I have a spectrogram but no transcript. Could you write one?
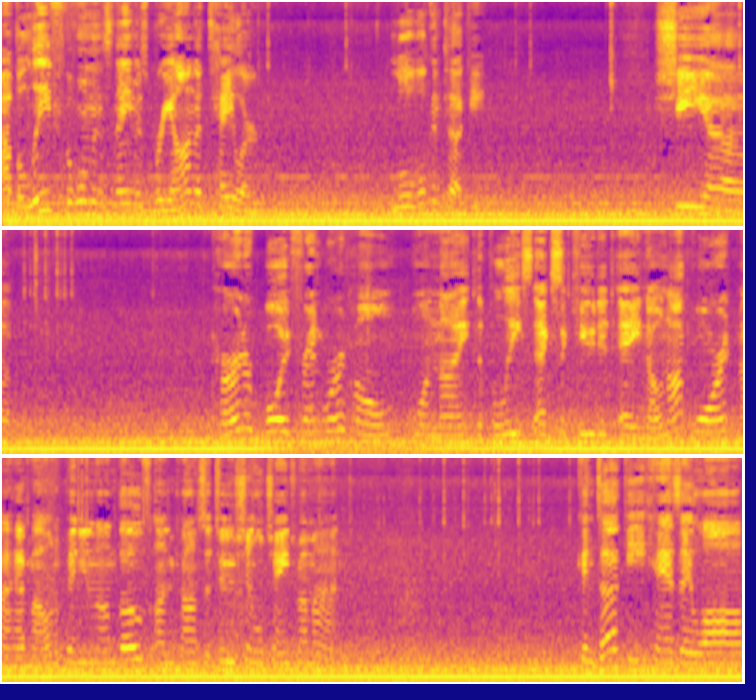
I believe the woman's name is Breonna Taylor Louisville, Kentucky. She, uh, her and her boyfriend were at home one night. The police executed a no-knock warrant. I have my own opinion on those. Unconstitutional, change my mind. Kentucky has a law,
